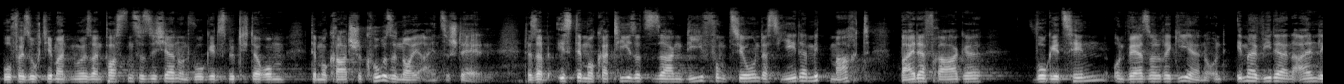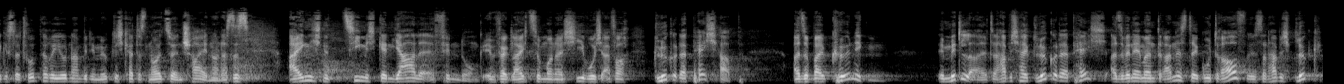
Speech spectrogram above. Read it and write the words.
wo versucht jemand nur seinen Posten zu sichern und wo geht es wirklich darum, demokratische Kurse neu einzustellen. Deshalb ist Demokratie sozusagen die Funktion, dass jeder mitmacht bei der Frage, wo geht's hin und wer soll regieren? Und immer wieder in allen Legislaturperioden haben wir die Möglichkeit, das neu zu entscheiden. Und das ist eigentlich eine ziemlich geniale Erfindung im Vergleich zur Monarchie, wo ich einfach Glück oder Pech habe. Also bei Königen im Mittelalter habe ich halt Glück oder Pech. Also wenn jemand dran ist, der gut drauf ist, dann habe ich Glück.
